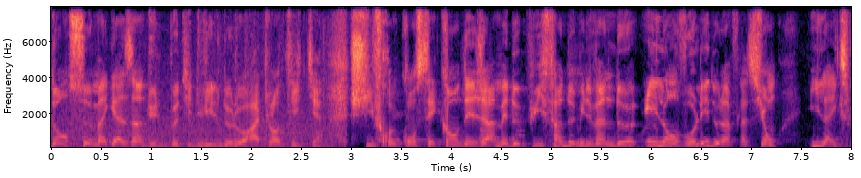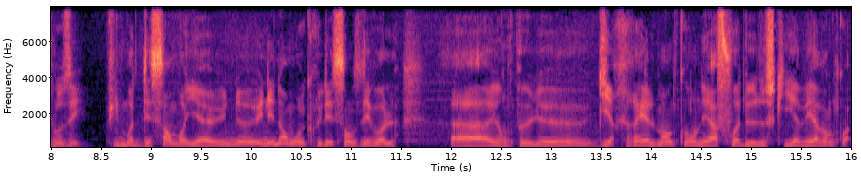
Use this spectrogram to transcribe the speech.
dans ce magasin d'une petite ville de Loire-Atlantique. Chiffre conséquent déjà, mais depuis fin 2022 et l'envolée de l'inflation, il a explosé. Depuis le mois de décembre, il y a une, une énorme recrudescence des vols Euh, et on peut le dire réellement qu'on est à x2 de ce qu'il y avait avant. Quoi.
